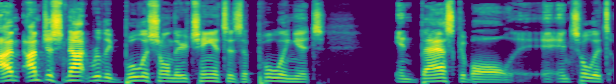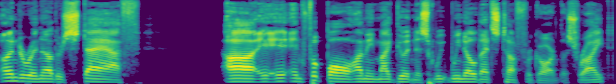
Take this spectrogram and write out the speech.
I'm I'm just not really bullish on their chances of pulling it in basketball until it's under another staff. Uh, in football, I mean, my goodness, we, we know that's tough regardless, right?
